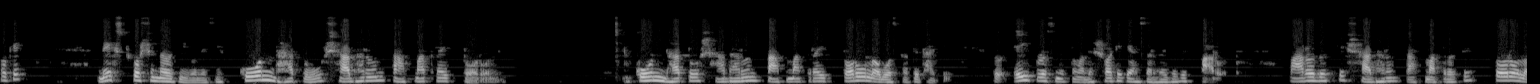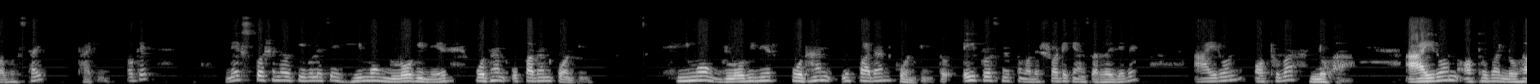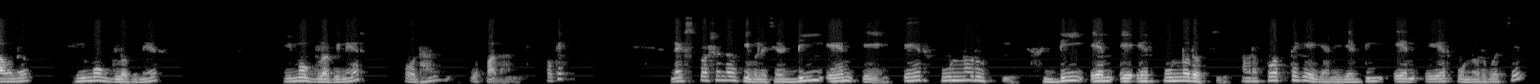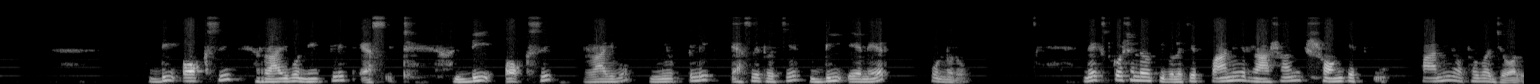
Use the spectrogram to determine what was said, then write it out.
ওকে নেক্সট কোশ্চেন দেখো কি বলেছে? কোন ধাতু সাধারণ তাপমাত্রায় তরল? কোন ধাতু সাধারণ তাপমাত্রায় তরল অবস্থাতে থাকে? তো এই প্রশ্নের তোমাদের সঠিক অ্যান্সার হয়ে যাবে পারদ। পারদ হচ্ছে সাধারণ তাপমাত্রাতে তরল অবস্থায় থাকে। ওকে নেক্সট কোশ্চেন কি বলেছে? হিমোগ্লোবিনের প্রধান উপাদান কোনটি? হিমোগ্লোবিনের প্রধান উপাদান কোনটি? তো এই প্রশ্নের তোমাদের সঠিক অ্যান্সার হয়ে যাবে আয়রন অথবা লোহা। আয়রন অথবা লোহা হলো হিমোগ্লোবিনের হিমোগ্লোবিনের প্রধান উপাদান। ওকে নেক্সট কোশ্চেন কি বলেছে? ডিএনএ এর পূর্ণরূপ কি? ডিএনএ এর পূর্ণরূপ কি? আমরা প্রত্যেকেই জানি যে ডিএনএ এর পূর্ণরূপ হচ্ছে deoxy ribo nucleic acid deoxy ribo nucleic acid হচ্ছে ডিএনএ এর পূর্ণরূপ নেক্সট কোশ্চেন দেখো কি বলেছে, পানির রাসায়নিক সংকেত কি? পানি অথবা জল।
